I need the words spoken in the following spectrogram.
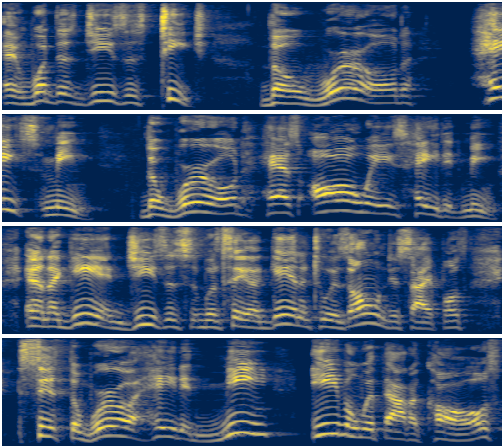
And what does Jesus teach? The world hates me. The world has always hated me. And again, Jesus would say again to his own disciples, since the world hated me, even without a cause,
